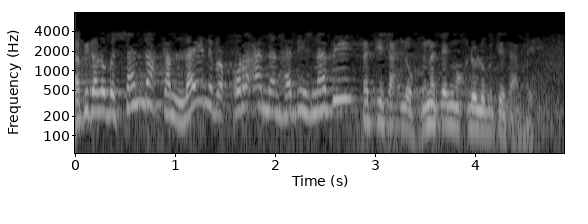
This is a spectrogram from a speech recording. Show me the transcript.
Tapi kalau bersandarkan lain daripada Quran dan hadis Nabi, nanti salah. Kena tengok dulu betul tak betul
